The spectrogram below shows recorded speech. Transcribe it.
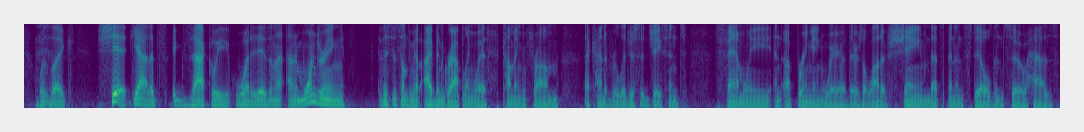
was like, Shit, yeah, that's exactly what it is. And, I, and I'm wondering this is something that I've been grappling with coming from a kind of religious adjacent family and upbringing where there's a lot of shame that's been instilled and so has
